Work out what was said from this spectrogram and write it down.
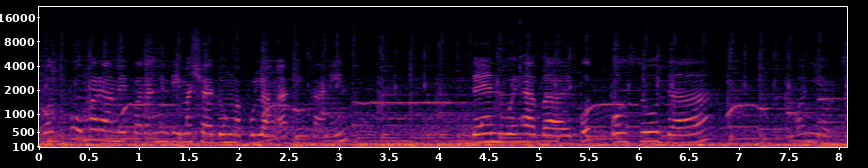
Huwag po marami parang hindi masyadong mapula ang ating kanin. Then, we have, uh, put also the onions.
